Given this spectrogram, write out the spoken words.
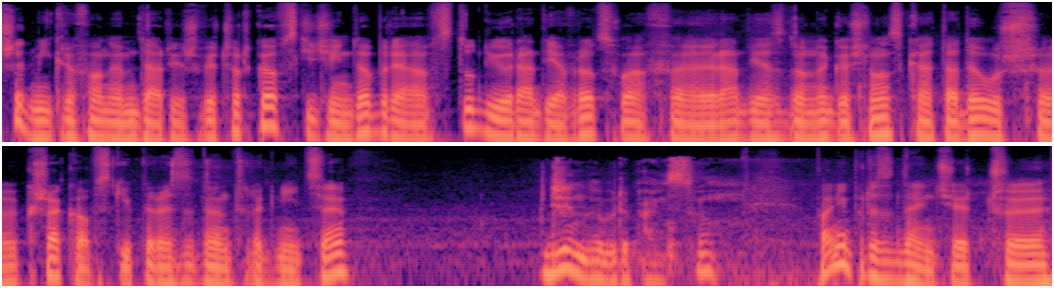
Przed mikrofonem Dariusz Wieczorkowski. Dzień dobry, a w studiu Radia Wrocław, Radia z Dolnego Śląska Tadeusz Krzakowski, prezydent Legnicy. Dzień dobry Państwu. Panie prezydencie, czy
